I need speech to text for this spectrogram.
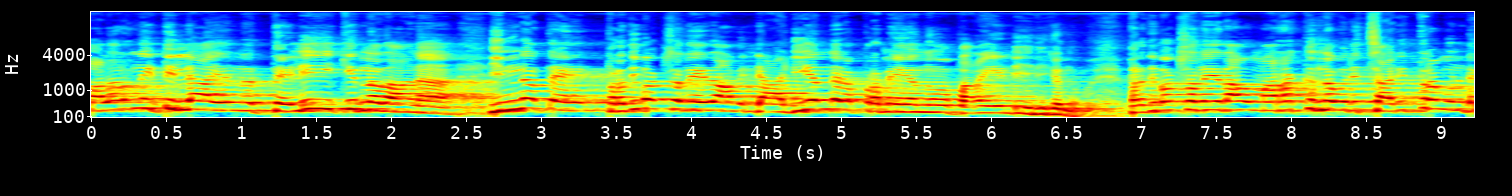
വളർന്നിട്ടില്ല എന്ന് തെളിയിക്കുന്നതാണ് ഇന്നത്തെ പ്രതിപക്ഷ നേതാവിന്റെ അടിയന്തര പ്രമേയം എന്ന് പറയേണ്ടിയിരിക്കുന്നു. പ്രതിപക്ഷ നേതാവ് മറക്കുന്ന ഒരു ചരിത്രമുണ്ട്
